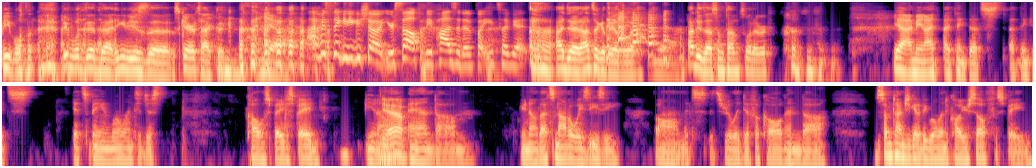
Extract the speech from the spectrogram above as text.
people people did that. You can use the scare tactic. Yeah. I was thinking you could show it yourself and be positive, but you took it. I did. I took it the other way. yeah. I do that sometimes. Whatever. yeah, I mean, I, I think that's I think it's it's being willing to just call a spade a spade, you know. Yeah. And um, you know, that's not always easy. Um, it's it's really difficult and uh sometimes you gotta be willing to call yourself a spade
